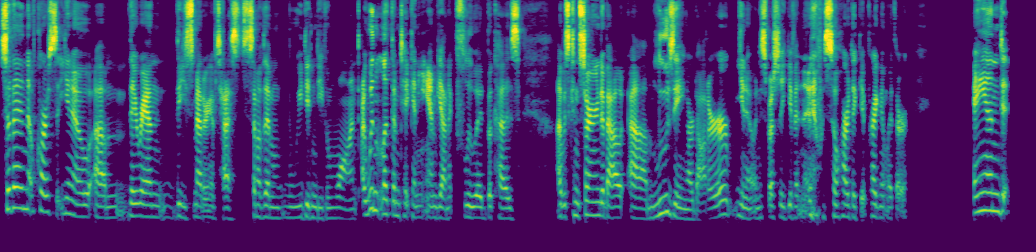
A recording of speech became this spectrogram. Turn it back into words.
So then, of course, you know, um, they ran the smattering of tests. Some of them we didn't even want. I wouldn't let them take any amniotic fluid because I was concerned about um, losing our daughter, you know, and especially given that it was so hard to get pregnant with her. And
